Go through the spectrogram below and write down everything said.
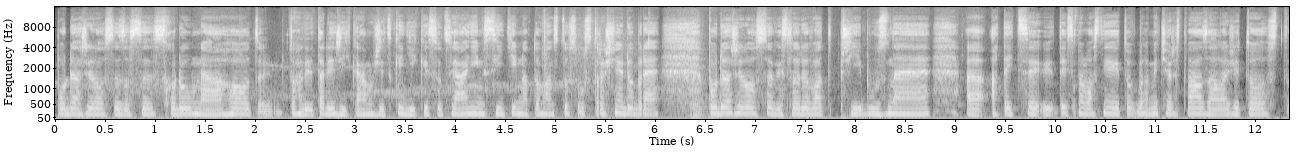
podařilo se zase shodou náhod tohle tady říkám vždycky díky sociálním sítím, na tohle to jsou strašně dobré. Podařilo se vysledovat příbuzné a teď, si, teď jsme vlastně, je to velmi čerstvá záležitost,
